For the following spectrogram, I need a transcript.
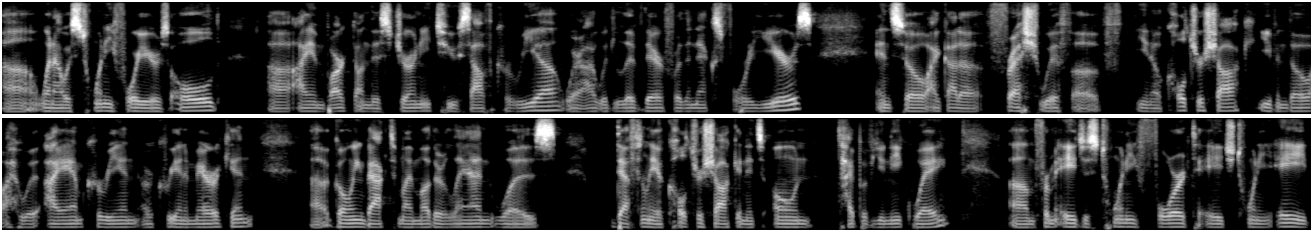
Uh, when I was 24 years old, uh, I embarked on this journey to South Korea where I would live there for the next four years. And so I got a fresh whiff of, you know, culture shock, even though I, w- I am Korean or Korean American. Uh, going back to my motherland was definitely a culture shock in its own type of unique way. Um, from ages 24 to age 28,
